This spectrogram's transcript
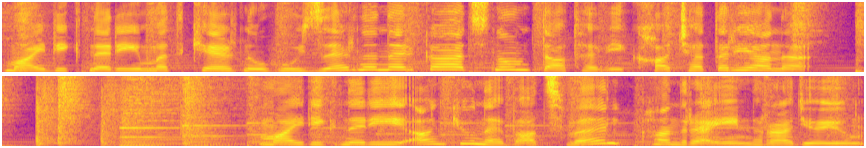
Մայրիկների մտքերն ու հույզերն է ներկայացնում Տաթևիկ Խաչատրյանը։ Մայրիկների անկյուն է բացվել հանրային ռադիոյում։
